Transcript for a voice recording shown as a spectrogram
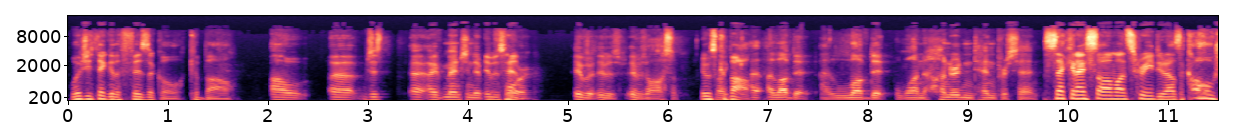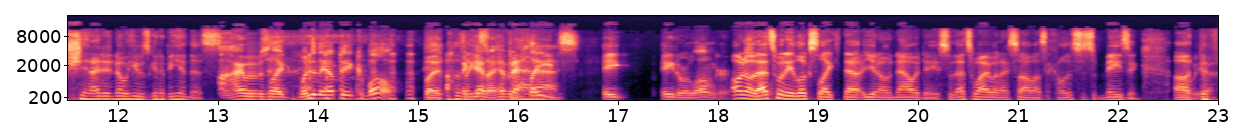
What did you think of the physical Kabal? oh, uh, just uh, I've mentioned it It was him. It was it was it was awesome. It was Like, Kabal. I, I loved it. I loved it 110. percent Second I saw him on screen, dude, I was like, "Oh shit! I didn't know he was going to be in this." I was like, when did they update Kabal? But I was like, again, I haven't played badass." Eight or longer. Oh no, that's what he looks like that you know nowadays. So that's why when I saw him, I was like, "Oh, this is amazing." Uh, Oh, the-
